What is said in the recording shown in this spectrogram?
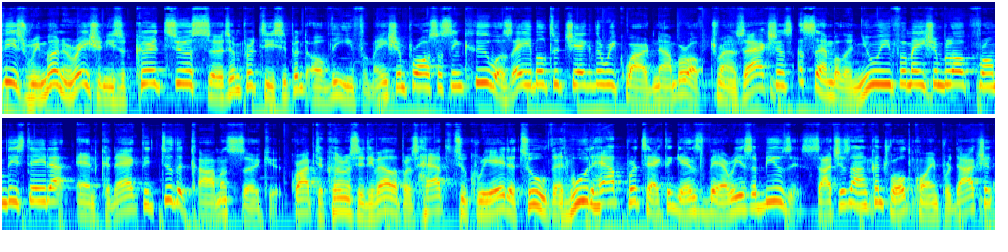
This remuneration is occurred to a certain participant of the information processing who was able to check the required number of transactions, assemble a new information block from this data, and connect it to the common circuit. Cryptocurrency developers had to create a tool that would help protect against various abuses, such as uncontrolled coin production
